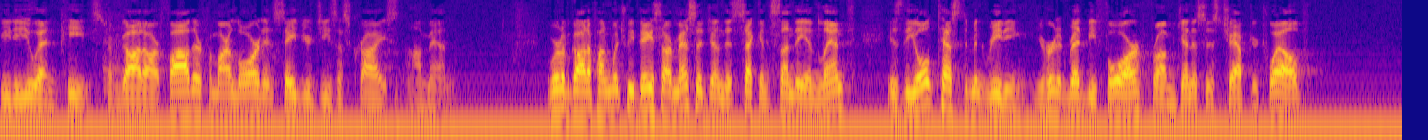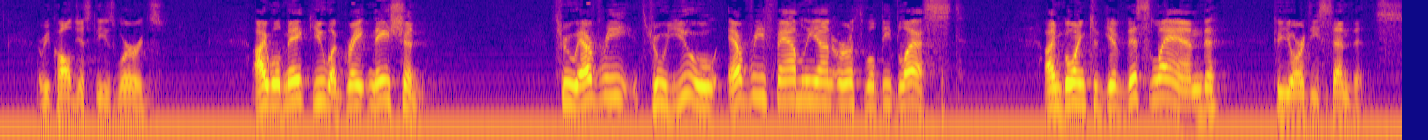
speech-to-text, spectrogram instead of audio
be to you and peace from God our Father, from our Lord and Savior Jesus Christ. Amen. The Word of God upon which we base our message on this second Sunday in Lent is the Old Testament reading. You heard it read before from Genesis chapter 12. I recall just these words I will make you a great nation. Through every through you every family on earth will be blessed. I'm going to give this land to your descendants.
